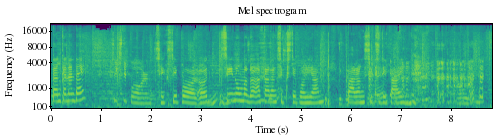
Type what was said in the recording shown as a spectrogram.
taon ka na, Day? 64. 64. O, sinong mag-aakalang 64 yan? Parang 65.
